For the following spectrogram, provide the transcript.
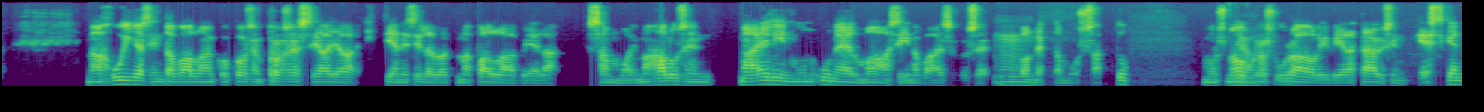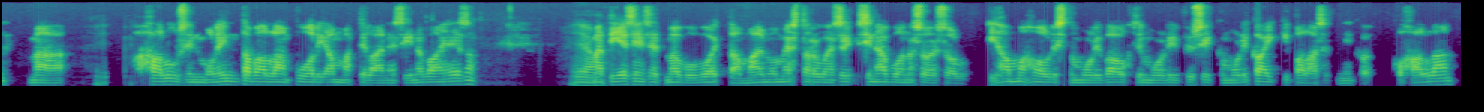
mä huijasin tavallaan koko sen prosessia ja ittiäni sillä tavalla, että mä pallaan vielä sammoihin. Mä halusin, mä elin mun unelmaa siinä vaiheessa, kun se mm. onnettomuus sattui. Mun snowcross-ura oli vielä täysin kesken. Mä halusin, mä olin tavallaan puoli ammattilainen siinä vaiheessa. Joo. Mä tiesin että mä voin voittaa maailmanmestaruuden. Sinä vuonna se olisi ollut ihan mahdollista. Mulla oli vauhti, mulla oli fysiikka, mulla oli kaikki palaset niin kohdallaan.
